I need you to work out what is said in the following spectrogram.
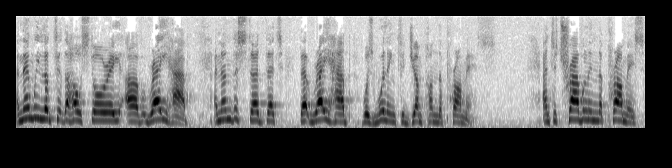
And then we looked at the whole story of Rahab and understood that, that Rahab was willing to jump on the promise and to travel in the promise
